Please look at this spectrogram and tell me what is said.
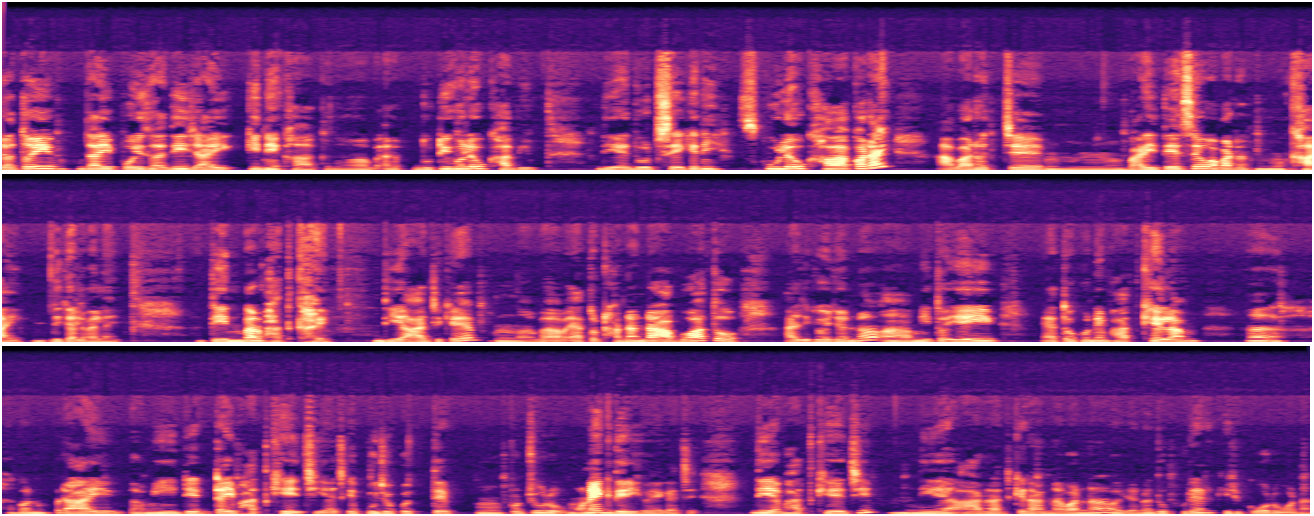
যতই যাই পয়সা দিই, যাই কিনে খাক দুটি হলেও খাবি। দিয়ে দুধ সেখানে স্কুলেও খাওয়া করাই, আবার হচ্ছে বাড়িতে এসেও আবার খাই বিকালবেলায়। তিনবার ভাত খাই। দিয়ে আজকে এত ঠান্ডা ঠান্ডা আবহাওয়া তো, আজকে ওই জন্য আমি তো এই এতক্ষণে ভাত খেলাম। হ্যাঁ এখন প্রায় আমি দেড়টায় ভাত খেয়েছি। আজকে পুজো করতে প্রচুর, অনেক দেরি হয়ে গেছে। দিয়ে ভাত খেয়েছি, দিয়ে আর আজকে রান্না বান্না ওই জন্য দুপুরে আর কিছু করব না।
